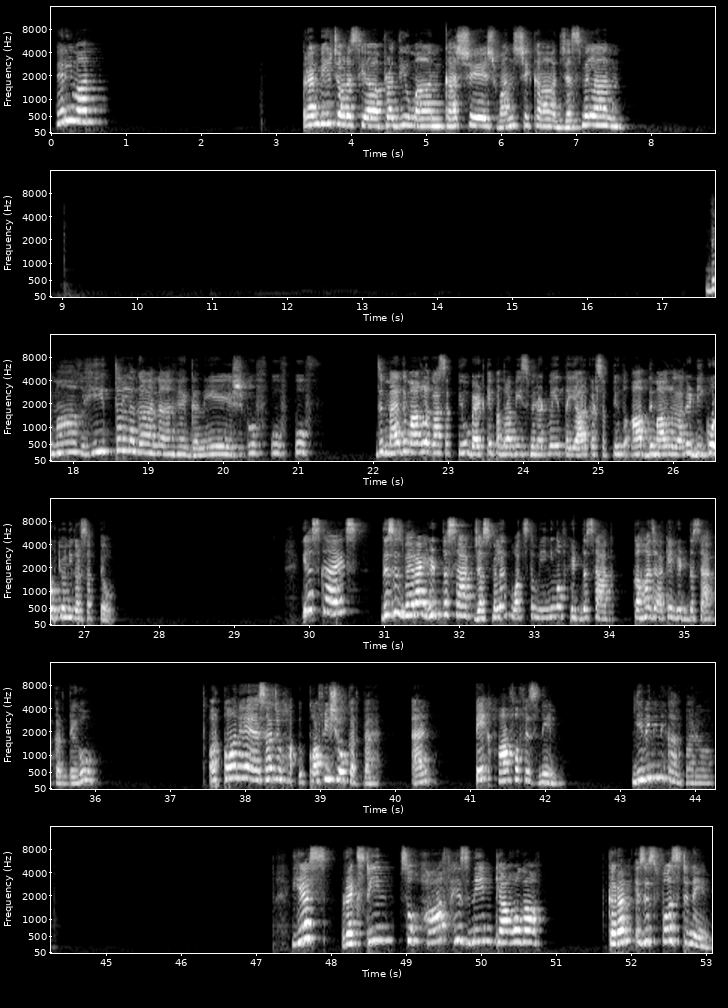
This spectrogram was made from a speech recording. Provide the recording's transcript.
Anyone? Ranbir Chaurasia Pradyuman Kashish, Vanshika Jasmilan. दिमाग ही तो लगाना है गणेश। उफ उफ उफ। जब मैं दिमाग लगा सकती हूँ बैठ के पंद्रह बीस मिनट में ये तैयार कर सकती हूँ तो आप दिमाग लगा के डीकोड क्यों नहीं कर सकते हो? Yes guys this is where I hit the sack Jasmilan what's the meaning of hit the sack कहाँ जाके हिट द सैक करते हो? और कौन है ऐसा जो कॉफ़ी शो करता है? And take half of his name ये भी नहीं निकाल पा रहे हो आप। Yes Rexine so half his name क्या होगा? Karan is his first name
